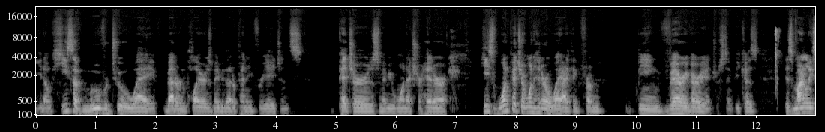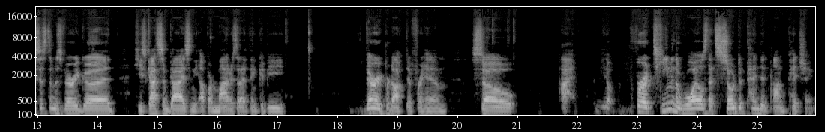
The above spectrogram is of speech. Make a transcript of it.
you know, he's a move or two away, veteran players maybe that are pending free agents, pitchers, maybe one extra hitter. He's one pitcher and one hitter away, I think, from being very, very interesting because his minor league system is very good. He's got some guys in the upper minors that I think could be very productive for him. So, I, you know, for a team in the Royals that's so dependent on pitching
